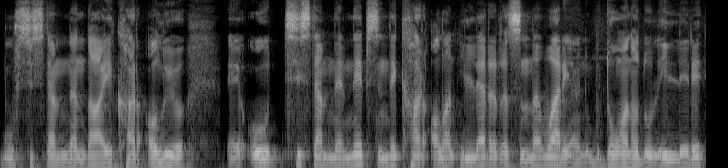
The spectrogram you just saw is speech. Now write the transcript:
bu sistemden dahi kar alıyor. E, o sistemlerin hepsinde kar alan iller arasında var yani bu Doğu Anadolu illeri.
